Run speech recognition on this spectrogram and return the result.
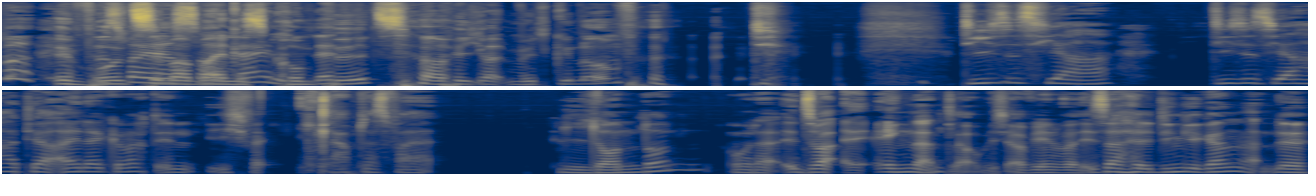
war Im Das war ja Wohnzimmer so meines geil. Kumpels habe ich halt mitgenommen. dieses Jahr, dieses Jahr hat ja einer gemacht in, ich, ich glaube, das war London oder es war England, glaube ich, auf jeden Fall. Ist er halt hingegangen, hat eine,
